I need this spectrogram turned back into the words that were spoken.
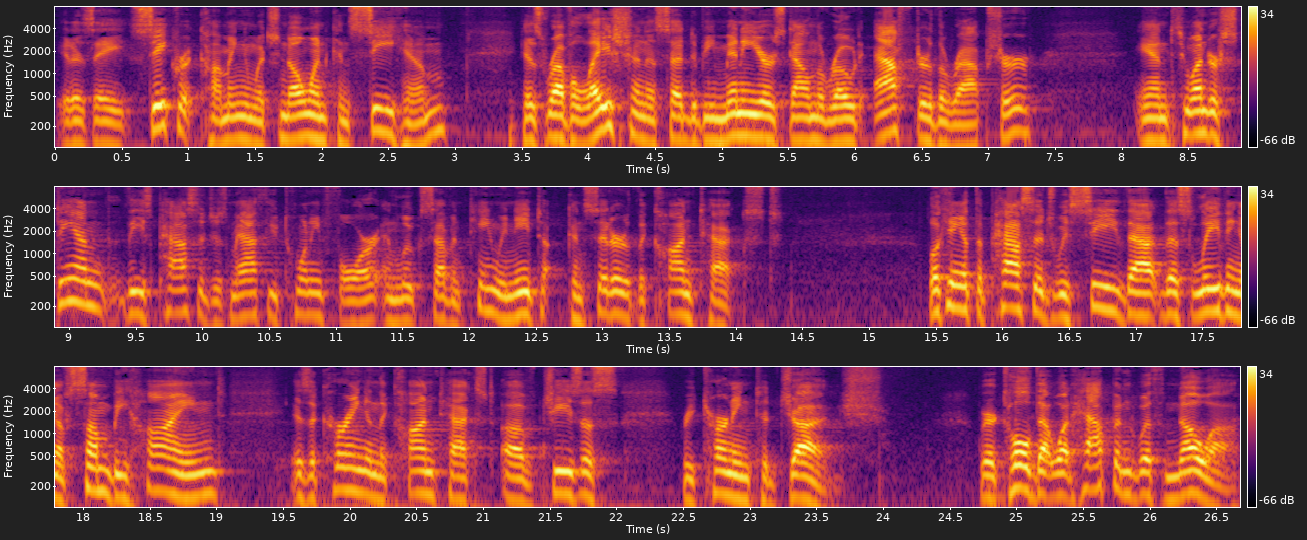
It is a secret coming in which no one can see him. His revelation is said to be many years down the road after the rapture. And to understand these passages, Matthew 24 and Luke 17, we need to consider the context. Looking at the passage, we see that this leaving of some behind is occurring in the context of Jesus returning to judge. We are told that what happened with Noah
